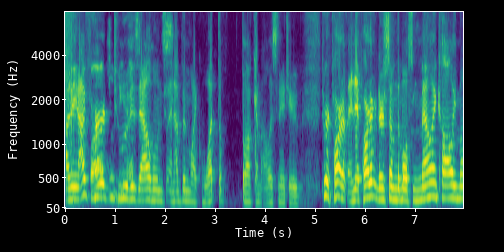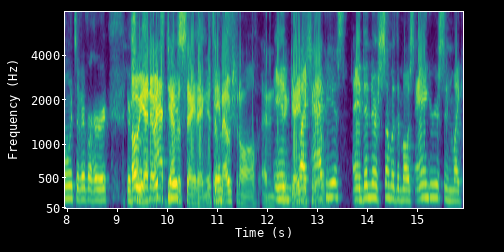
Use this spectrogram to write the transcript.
I mean, I've Well, heard two of his albums, and I've been like, "What the fuck am I listening to?" To a part of, and that part of it, there's some of the most melancholy moments I've ever heard. There's Oh yeah, no, it's devastating. It's and- emotional and and like you. happiest, and then there's some of the most angriest and like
